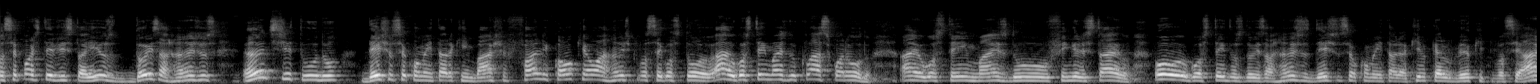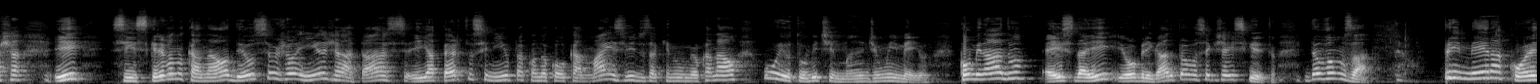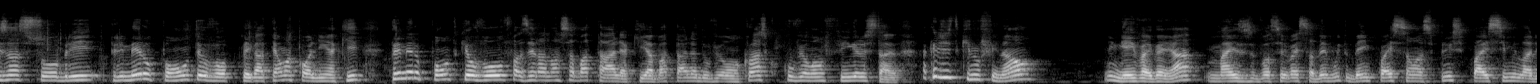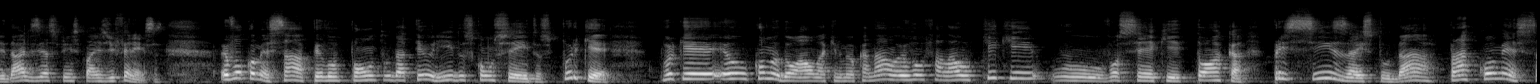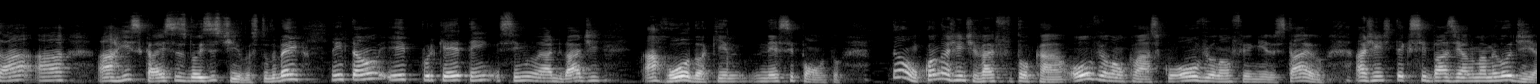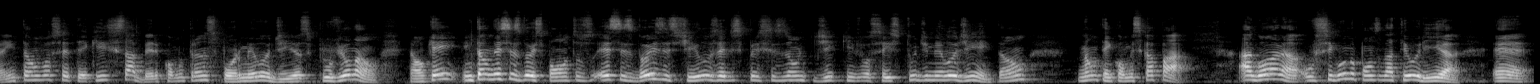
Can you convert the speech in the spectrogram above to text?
Você pode ter visto aí os dois arranjos. Antes de tudo, deixe o seu comentário aqui embaixo, fale qual que é o arranjo que você gostou. Ah, eu gostei mais do clássico Haroldo. Ah, eu gostei mais do fingerstyle. Ou eu gostei dos dois arranjos. Deixe o seu comentário aqui, eu quero ver o que você acha. E se inscreva no canal, dê o seu joinha já, tá? E aperta o sininho para quando eu colocar mais vídeos aqui no meu canal, o YouTube te mande um e-mail. Combinado? É isso daí e obrigado para você que já é inscrito. Então vamos lá. Primeira coisa sobre. Primeiro ponto, eu vou pegar até uma colinha aqui. Primeiro ponto que eu vou fazer a nossa batalha aqui, a batalha do violão clássico com o violão fingerstyle. Acredito que no final Ninguém vai ganhar, mas você vai saber muito bem quais são as principais similaridades e as principais diferenças. Eu vou começar pelo ponto da teoria e dos conceitos. Por quê? Porque eu, como eu dou aula aqui no meu canal, eu vou falar o que, que o, você que toca precisa estudar para começar a, a arriscar esses dois estilos, tudo bem? Então, e porque tem similaridade a rodo aqui nesse ponto. Então, quando a gente vai tocar ou violão clássico ou violão fingerstyle, a gente tem que se basear numa melodia. Então, você tem que saber como transpor melodias para o violão, tá ok? Então, nesses dois pontos, esses dois estilos, eles precisam de que você estude melodia. Então, não tem como escapar. Agora, o segundo ponto da teoria é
